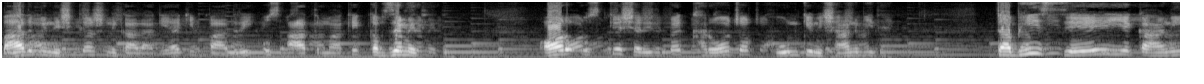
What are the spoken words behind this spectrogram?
बाद में निष्कर्ष निकाला गया कि पादरी उस आत्मा के कब्जे में थे और उसके शरीर पर खरोच और खून के निशान भी थे। तभी से ये कहानी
